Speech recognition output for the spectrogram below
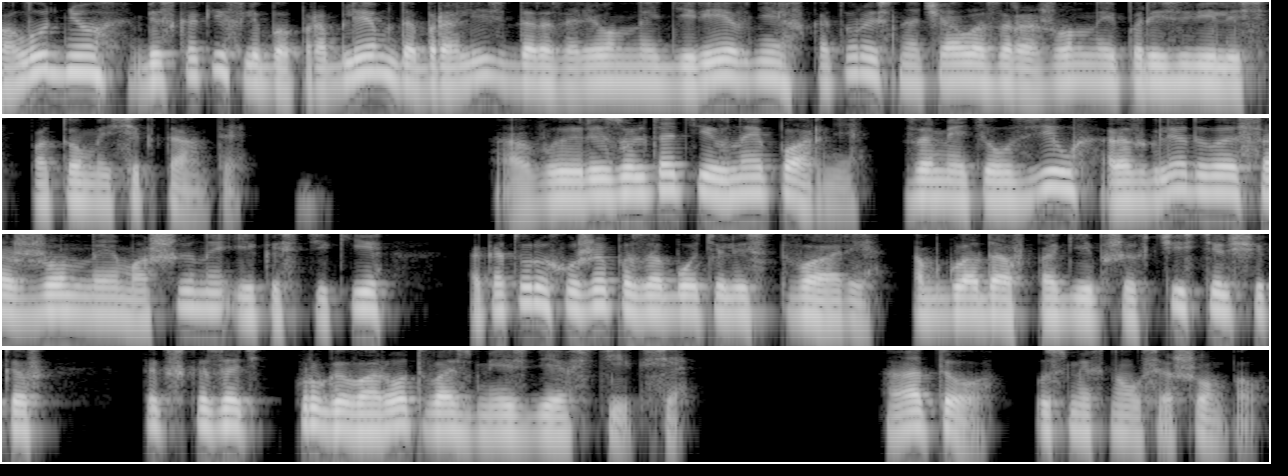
Полудню без каких-либо проблем добрались до разоренной деревни, в которой сначала зараженные порезвились, потом и сектанты. «А вы результативные парни», – заметил Зил, разглядывая сожженные машины и костяки, о которых уже позаботились твари, обглодав погибших чистильщиков так сказать, круговорот возмездия в Стиксе. «А то», — усмехнулся Шомпол.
